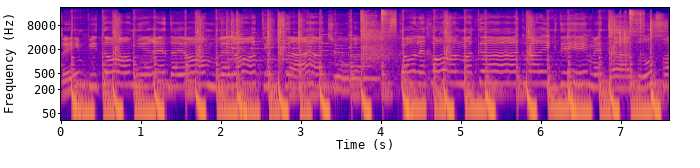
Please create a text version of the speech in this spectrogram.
ואם פתאום ירד היום ולא תמצא תשובה תזכור לכל מכה כבר הקדים את התרופה.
